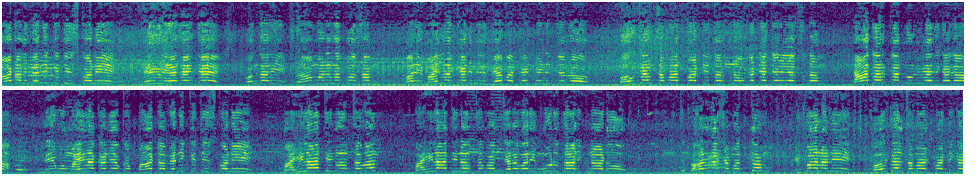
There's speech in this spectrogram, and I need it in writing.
మాటను వెనక్కి తీసుకొని మీరు ఏదైతే కొందరి బ్రాహ్మణుల కోసం మరి మహిళలకి అని మీరు పేపర్ స్టేట్మెంట్ ఇచ్చారు బహుజన్ సమాజ్ పార్టీ తరఫున ఒకటే తెలియజేస్తున్నాం. నాగర్ కర్నూలు వేదికగా వెనక్కి మహిళా దినోత్సవం మహిళా దినోత్సవం జనవరి మూడు తారీఖు నాడు భారతదేశం మొత్తం ఇవ్వాలని బహుజన్ సమాజ్ పార్టీగా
